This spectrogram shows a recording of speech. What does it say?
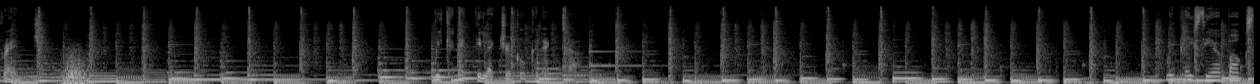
wrench. Reconnect the electrical connector. Replace the airbox,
